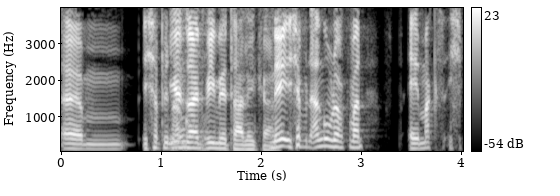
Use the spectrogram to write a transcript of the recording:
ähm, ich habe ihn Ihr seid wie Metallica. Nee, ich habe ihn angerufen und hab gemeint, ey Max, ich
